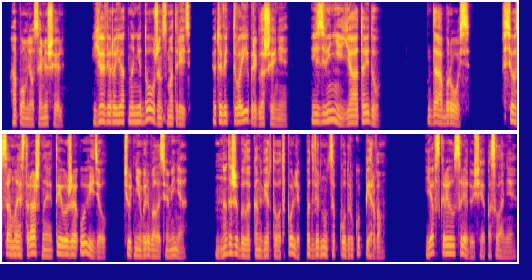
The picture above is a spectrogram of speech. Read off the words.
– опомнился Мишель. «Я, вероятно, не должен смотреть. Это ведь твои приглашения. Извини, я отойду». «Да брось. Все самое страшное ты уже увидел», – чуть не вырвалось у меня. Надо же было конверту от Полли подвернуться под руку первым. Я вскрыл следующее послание.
